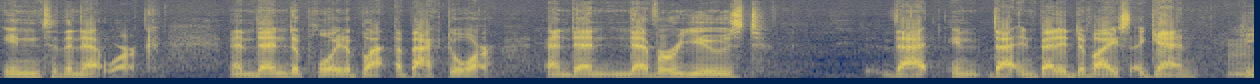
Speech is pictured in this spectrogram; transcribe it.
into the network and then deployed a, a backdoor and then never used that in, that embedded device again. He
